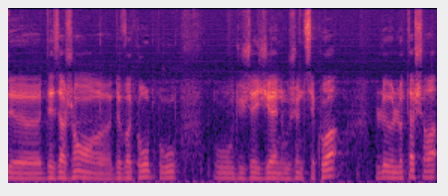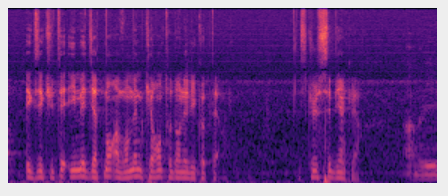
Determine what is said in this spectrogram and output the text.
de- des agents euh, de votre groupe ou, ou du GIGN ou je ne sais quoi, le- l'otage sera exécuté immédiatement avant même qu'il rentre dans l'hélicoptère. Est-ce que c'est bien clair? Ah mais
